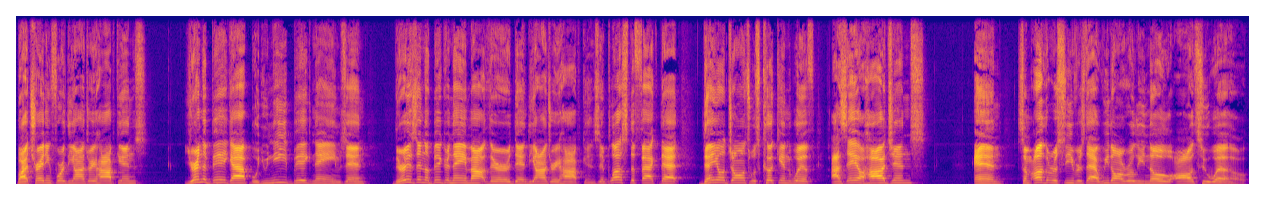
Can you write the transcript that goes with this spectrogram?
by trading for DeAndre Hopkins. You're in the big apple. You need big names, and there isn't a bigger name out there than DeAndre Hopkins. And plus the fact that Daniel Jones was cooking with Isaiah Hodgins and some other receivers that we don't really know all too well.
